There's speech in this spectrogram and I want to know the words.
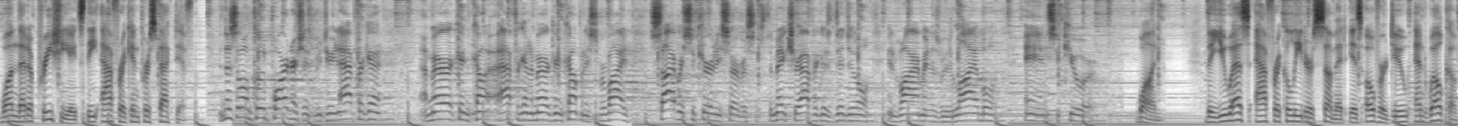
one that appreciates the African perspective. And this will include partnerships between Africa, American, African American companies to provide cybersecurity services to make sure Africa's digital environment is reliable and secure. 1. The U.S. Africa Leaders Summit is overdue and welcome.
